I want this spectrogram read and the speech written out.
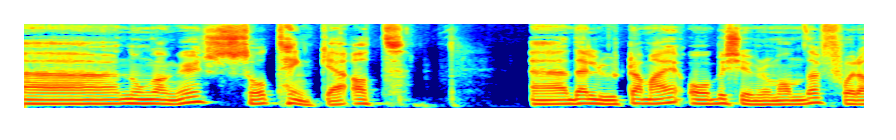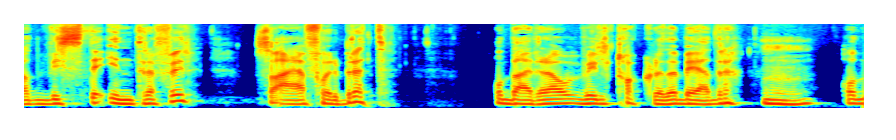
eh, noen ganger, så tenker jeg at eh, det er lurt av meg å bekymre meg om det, for at hvis det inntreffer, så er jeg forberedt. Og derav vil takle det bedre. Og,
